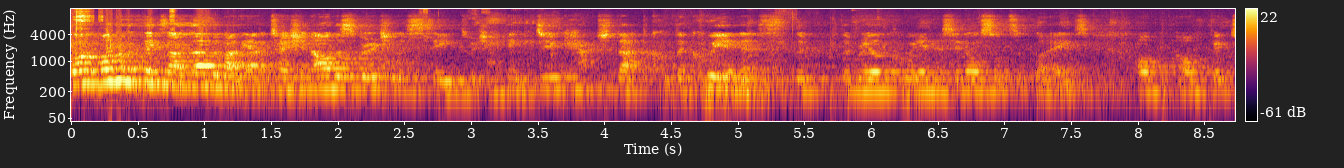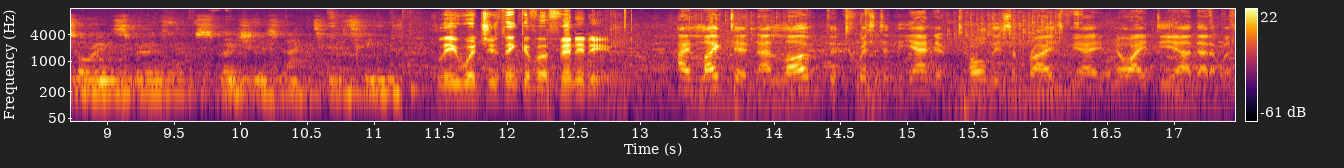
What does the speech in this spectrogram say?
one, one of the things I love about the adaptation are the spiritualist scenes, which I think do capture that the queerness, the, the real queerness in all sorts of ways of, of Victorian spirit, spiritualist activities. Lee, what did you think of Affinity? I liked it, and I loved the twist at the end. It totally surprised me. I had no idea that it was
